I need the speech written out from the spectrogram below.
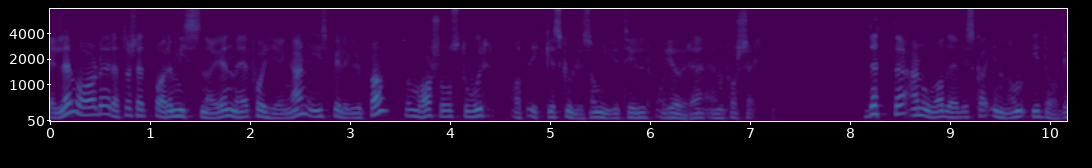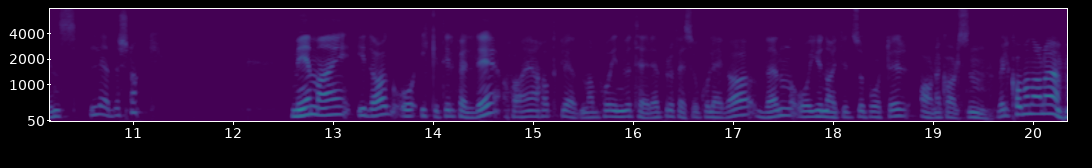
Eller var det rett og slett bare misnøyen med forgjengeren i spillergruppa som var så stor at det ikke skulle så mye til å gjøre en forskjell? Dette er noe av det vi skal innom i dagens ledersnakk. Med meg i dag, og ikke tilfeldig, har jeg hatt gleden av å invitere professorkollega, venn og United-supporter Arne Karlsen. Velkommen, Arne.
